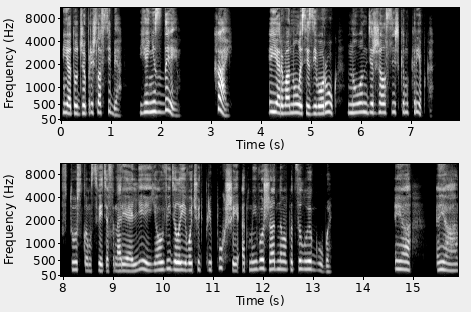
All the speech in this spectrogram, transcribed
Я тут же пришла в себя. Я не с Дэем. Хай. Я рванулась из его рук, но он держал слишком крепко. В тусклом свете фонаря аллеи я увидела его чуть припухшие от моего жадного поцелуя губы. «Я... я...»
